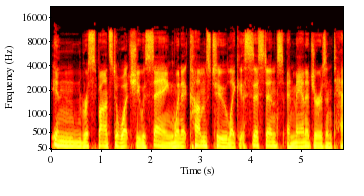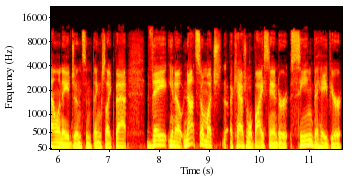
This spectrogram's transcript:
in response to what she was saying, when it comes to like assistants and managers and talent agents and things like that, they, you know, not so much a casual bystander seeing behavior,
